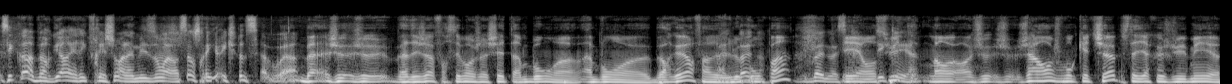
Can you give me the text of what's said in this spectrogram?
C'est quoi un burger? Eric Fréchon à la maison Alors ça, je serais curieux de savoir. bah, je, je, bah déjà, forcément, j'achète un bon, un, un bon euh, burger, enfin Ah, le, le bon pain. Ouais, Et ensuite, hein. j'arrange mon ketchup, c'est-à-dire que je lui mets euh,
